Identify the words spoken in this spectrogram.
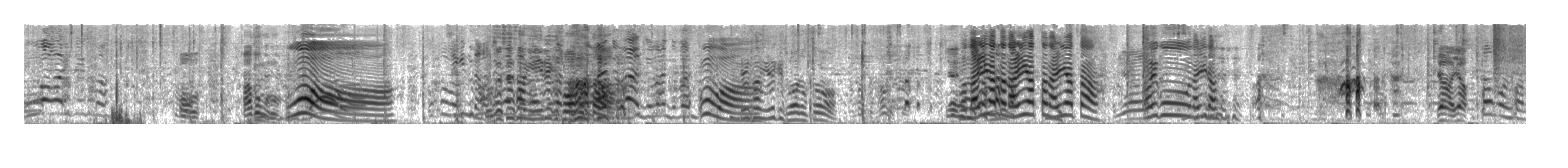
우와 이제 그만. 어 자동으로. 우와. 죽인다. 요새 세상이 이렇게 좋아졌다. 그만 그만 그만. 우와. 세상이 이렇게 좋아졌어. 어, 난리 났다 난리 났다 난리 났다. 안녕. 아이고 난리다. 야, 야. 처음 보는 사람.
